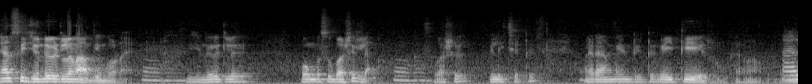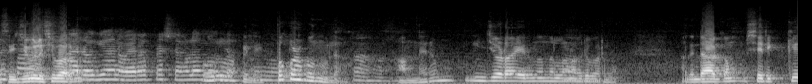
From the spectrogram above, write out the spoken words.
ഞാൻ സിജുവിന്റെ വീട്ടിലാണ് ആദ്യം പോണേ. സിജുവിന്റെ വീട്ടിൽ പോകുമ്പോൾ സുഭാഷ് ഇല്ല. സുഭാഷ് വിളിച്ചിട്ട് വരാൻ വേണ്ടിയിട്ട് വെയിറ്റ് ചെയ്യായിരുന്നു കാരണം സിജു വിളിച്ച് പറഞ്ഞു. ഒരു കുഴപ്പമില്ല. ഇപ്പൊ കുഴപ്പമൊന്നുമില്ല. അന്നേരം അന്നേരം ഇഞ്ചോർഡായിരുന്നു എന്നുള്ളതാണ് അവർ പറഞ്ഞത്. അതിന്റെ ആക്കം ശരിക്ക്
